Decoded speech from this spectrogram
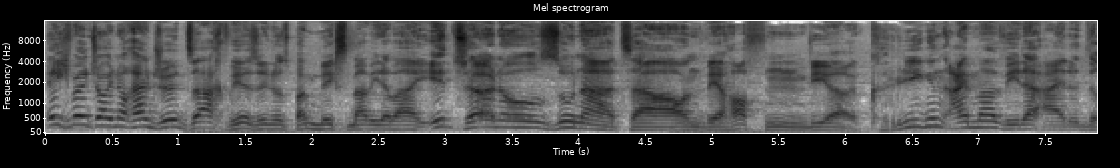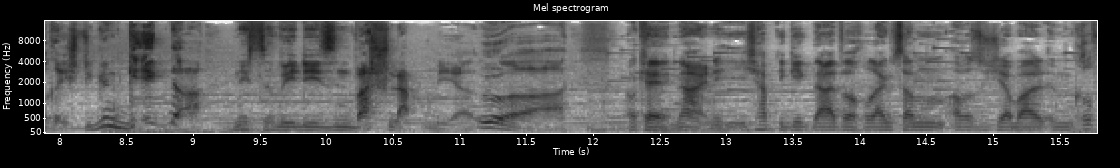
ich wünsche euch noch einen schönen Tag. Wir sehen uns beim nächsten Mal wieder bei Eternal Sonata. Und wir hoffen, wir kriegen einmal wieder einen richtigen Gegner. Nicht so wie diesen Waschlappen hier. Uah. Okay, nein, ich habe die Gegner einfach langsam, aber sicher mal im Griff.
